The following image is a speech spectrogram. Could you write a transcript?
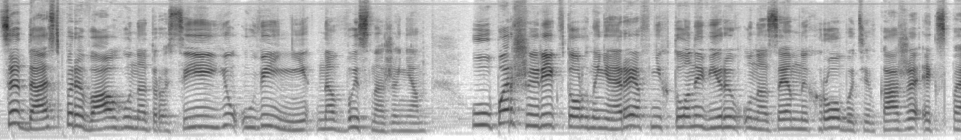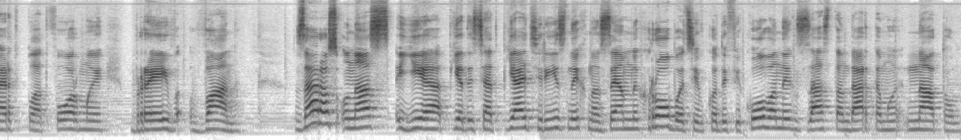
Це дасть перевагу над Росією у війні на виснаження. У перший рік вторгнення РФ ніхто не вірив у наземних роботів, каже експерт платформи Brave One. Зараз у нас є 55 різних наземних роботів, кодифікованих за стандартами НАТО.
